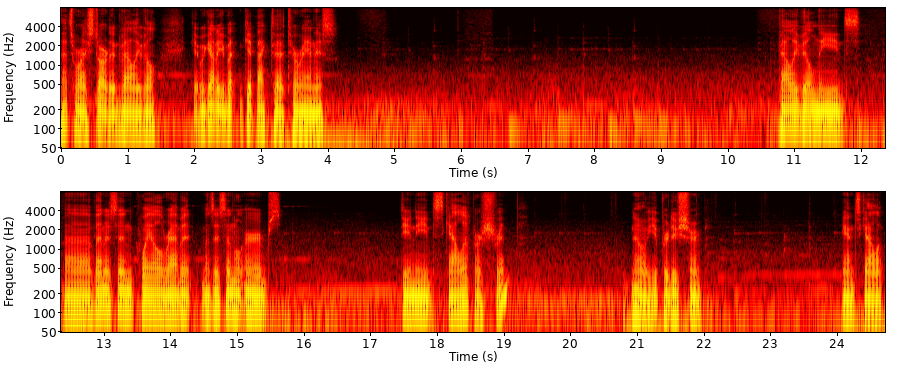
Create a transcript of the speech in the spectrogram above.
That's where I started, Valleyville. Okay, we gotta get back to Tyrannus. Valleyville needs uh, venison, quail, rabbit, medicinal herbs. Do you need scallop or shrimp? No, you produce shrimp. And scallop.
